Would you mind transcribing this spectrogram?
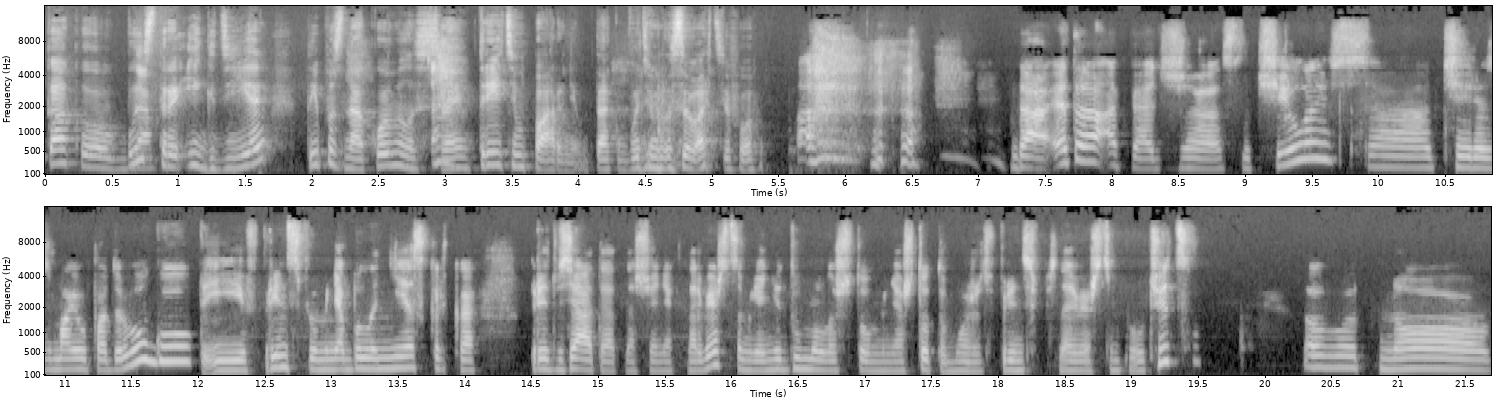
Как э, быстро и где ты познакомилась со своим третьим парнем, так будем называть его? Да, это опять же случилось э, через мою подругу. И, в принципе, у меня было несколько предвзятое отношение к норвежцам. Я не думала, что у меня что-то может, в принципе, с норвежцем получиться. Вот. Но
